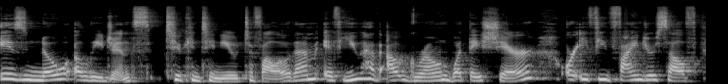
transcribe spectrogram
is no allegiance to continue to follow them. If you have outgrown what they share or if you find yourself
